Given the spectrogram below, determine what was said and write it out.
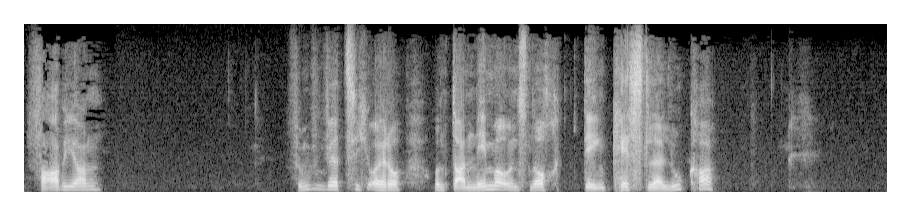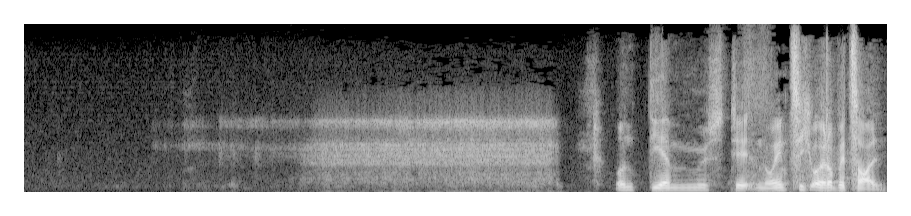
Fabian 45 Euro und dann nehmen wir uns noch den Kessler Luca. Und der müsste 90 Euro bezahlen.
